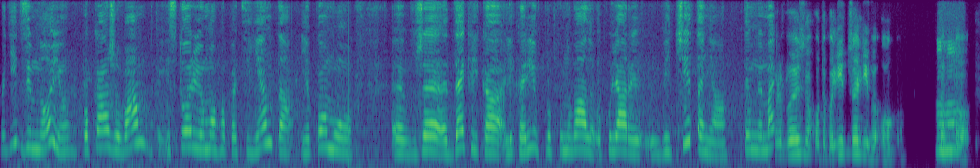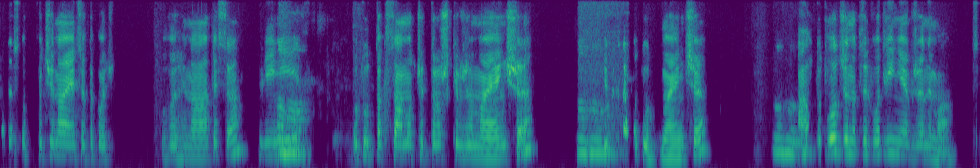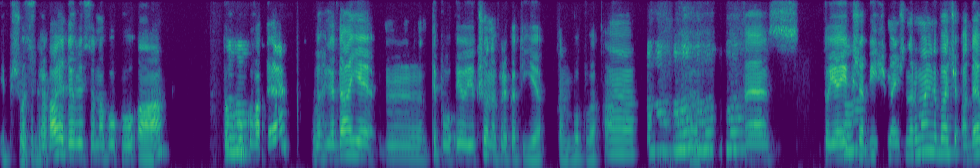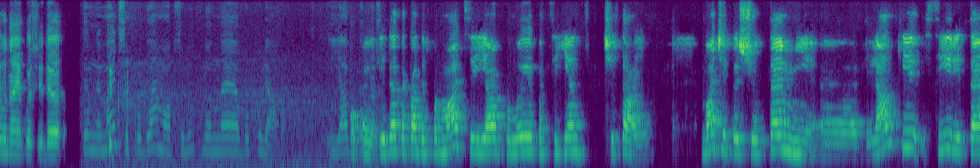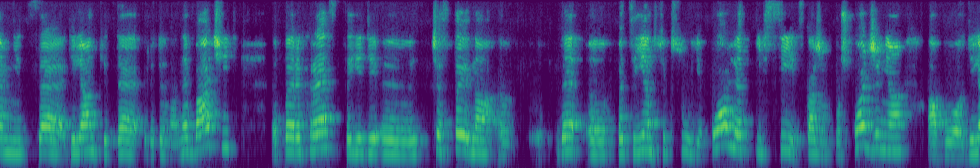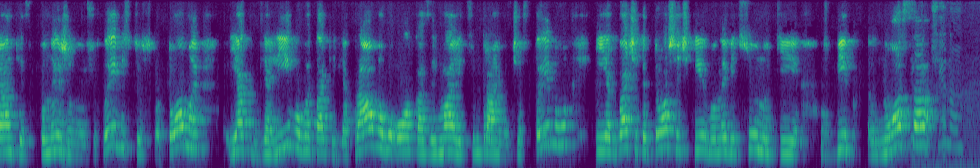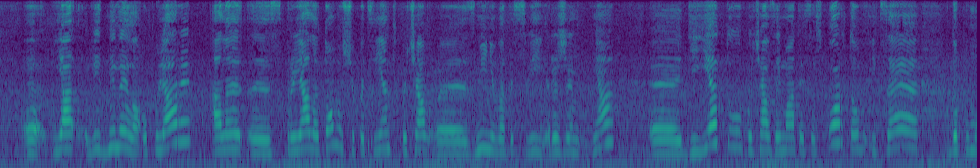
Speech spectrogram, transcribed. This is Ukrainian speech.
Ходіть зі мною, покажу вам історію мого пацієнта, якому е, вже декілька лікарів пропонували окуляри від читання. Тим не менше, Приблизно отако, це ліве око. Ага. Тобто починається тако ч- вигинатися лінії. Ага. Отут так само чи трошки вже менше, і так само тут менше. А Ага. тут от вже на цих от лініях вже нема. І пішов Ось сюди. закриває, дивлюся на букву А, то Ага. буква Д виглядає, м, типу, і- якщо, наприклад, є там буква А, Ага. Ага. Ага. Ага. С, то я їх ще більш-менш нормально бачу, а де вона якось іде тим не менше, проблема абсолютно не в окулярах. І я Е, покажу. Іде така деформація, коли пацієнт читає. Бачите, що темні е, ділянки, сірі темні це ділянки, де людина не бачить. Перехрест це є е, частина, е, де е, пацієнт фіксує погляд, і всі, скажімо, пошкодження або ділянки з пониженою чутливістю, скотоми, як для лівого, так і для правого ока займають центральну частину. І як бачите, трошечки вони відсунуті в бік носа. Таким чином е, я відмінила окуляри, але е, сприяла тому, що пацієнт почав е, змінювати свій режим дня, е, дієту, почав займатися спортом, і це допомогло.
